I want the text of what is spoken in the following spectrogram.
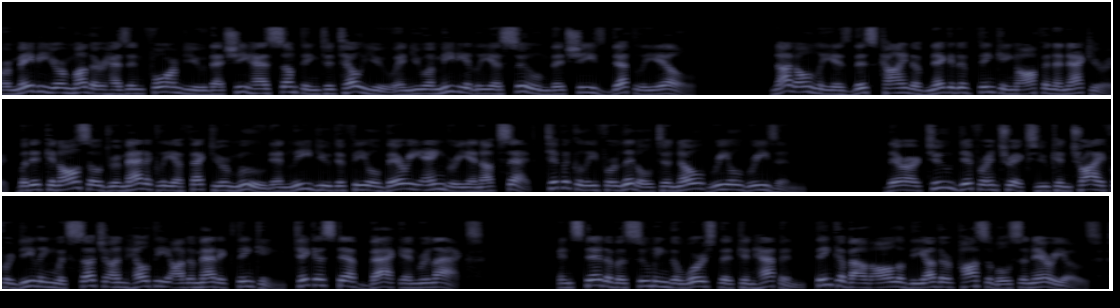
Or maybe your mother has informed you that she has something to tell you and you immediately assume that she's deathly ill. Not only is this kind of negative thinking often inaccurate, but it can also dramatically affect your mood and lead you to feel very angry and upset, typically for little to no real reason. There are two different tricks you can try for dealing with such unhealthy automatic thinking. Take a step back and relax. Instead of assuming the worst that can happen, think about all of the other possible scenarios.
